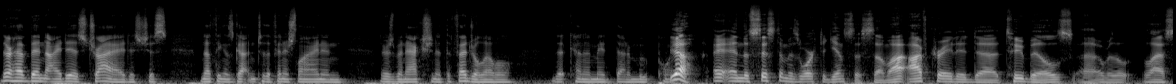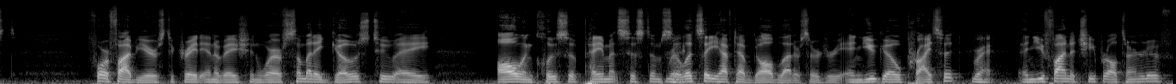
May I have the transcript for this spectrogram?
There have been ideas tried. It's just nothing has gotten to the finish line, and there's been action at the federal level that kind of made that a moot point. Yeah, and, and the system has worked against us some. I, I've created uh, two bills uh, over the last four or five years to create innovation where if somebody goes to a all-inclusive payment system, so Right. let's say you have to have gallbladder surgery and you go price it Right. and you find a cheaper alternative,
